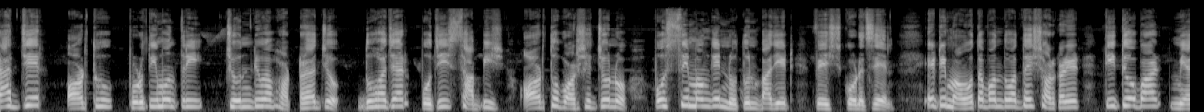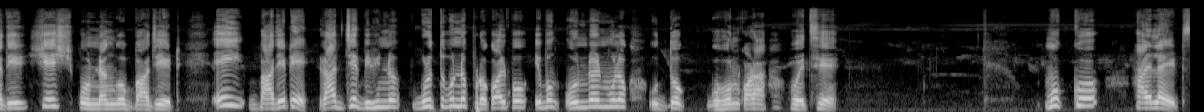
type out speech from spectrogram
রাজ্যের অর্থ প্রতিমন্ত্রী চন্দ্রিমা ভট্টাচার্য দু হাজার পঁচিশ ছাব্বিশ অর্থবর্ষের জন্য পশ্চিমবঙ্গের নতুন বাজেট পেশ করেছেন। এটি মমতা বন্দ্যোপাধ্যায় সরকারের তৃতীয়বার মেয়াদের শেষ পূর্ণাঙ্গ বাজেট। এই বাজেটে রাজ্যের বিভিন্ন গুরুত্বপূর্ণ প্রকল্প এবং উন্নয়নমূলক উদ্যোগ গ্রহণ করা হয়েছে। মুখ্য হাইলাইটস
